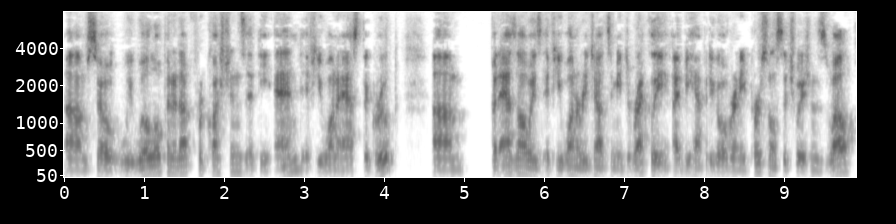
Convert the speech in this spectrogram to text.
Um, so we will open it up for questions at the end if you want to ask the group. Um, but as always, if you want to reach out to me directly, I'd be happy to go over any personal situations as well.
